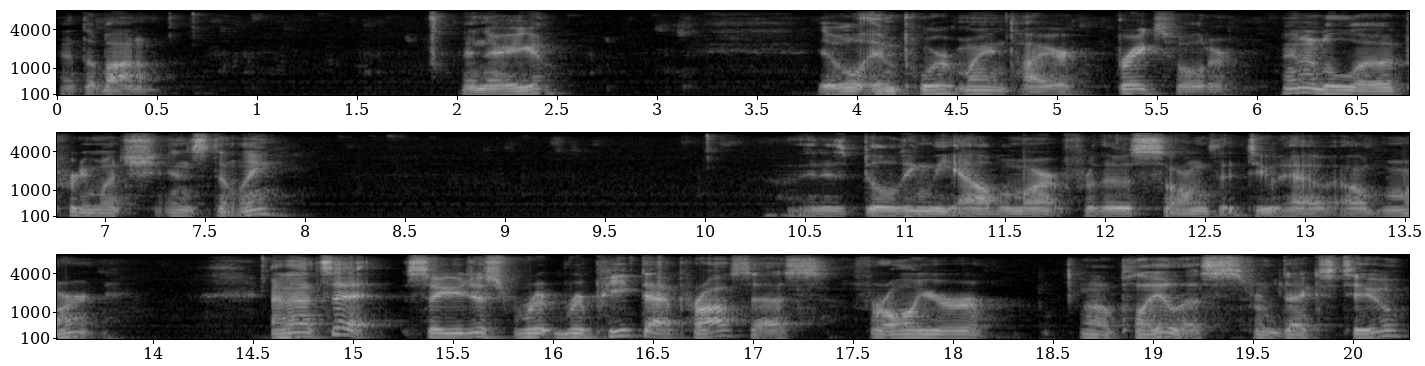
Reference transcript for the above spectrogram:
at the bottom. And there you go. It will import my entire breaks folder. And it'll load pretty much instantly. It is building the album art for those songs that do have album art. And that's it. So you just re repeat that process for all your uh, playlists from Dex 2,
